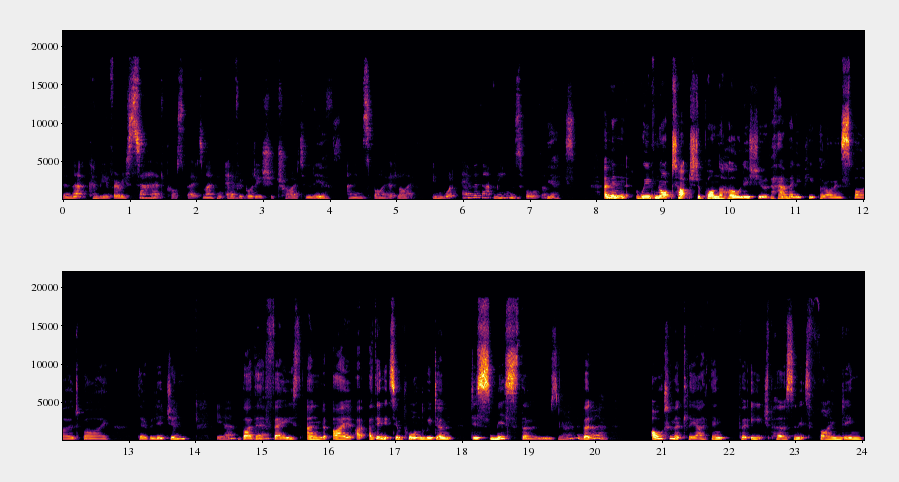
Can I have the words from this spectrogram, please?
then that can be a very sad prospect. And I think everybody should try to live Yes. an inspired life in whatever that means for them. Yes. I mean, we've not touched upon the whole issue of how many people are inspired by their religion, Yeah. by their Yeah. faith, and I, I- think it's important that we don't dismiss those. No, But- no. Ultimately, I think for each person, it's finding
